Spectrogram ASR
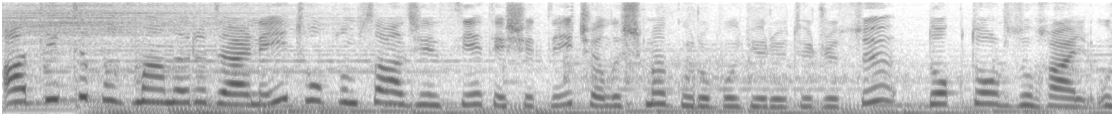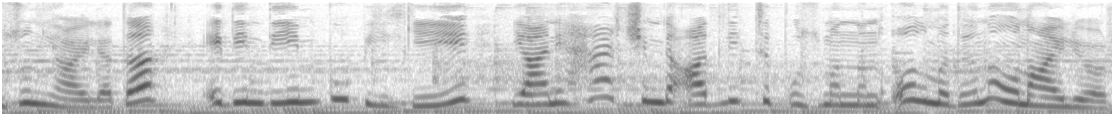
Adli Tıp Uzmanları Derneği Toplumsal Cinsiyet Eşitliği Çalışma Grubu yürütücüsü Doktor Zuhal Uzunyayla da edindiğim bu bilgiyi yani her çimde adli tıp uzmanının olmadığını onaylıyor.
